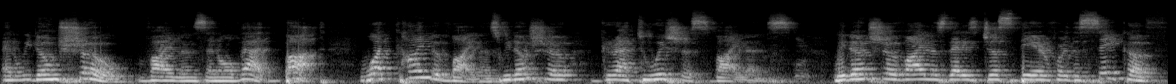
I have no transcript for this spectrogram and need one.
And we don't show violence and all that. But what kind of violence? We don't show gratuitous violence. We don't show violence that is just there for the sake of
